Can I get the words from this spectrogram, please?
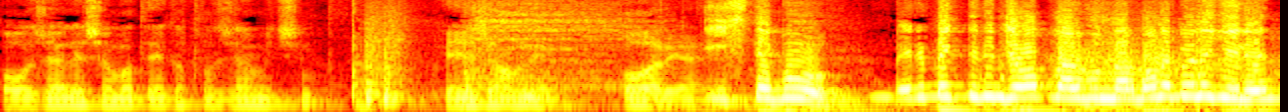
Olcay'la Şamata'ya katılacağım için heyecanlıyım. O var yani. İşte bu. Benim beklediğim cevaplar bunlar. Bana böyle gelin.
